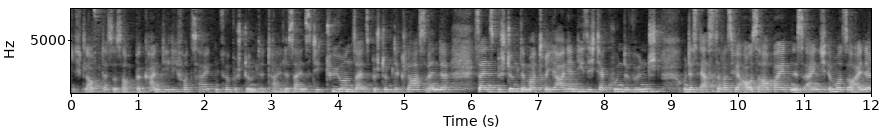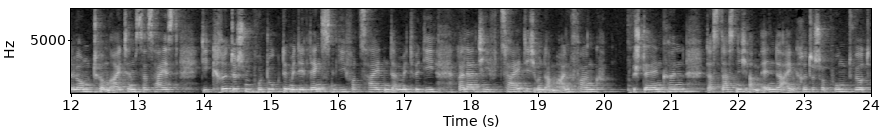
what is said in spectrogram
ich glaube, das ist auch bekannt, die Lieferzeiten für bestimmte Teile, seien es die Türen, seien es bestimmte Glaswände, seien es bestimmte Materialien, die sich der Kunde wünscht. Und das Erste, was wir ausarbeiten, ist eigentlich immer so eine Long-Term-Items, das heißt die kritischen Produkte mit den längsten Lieferzeiten, damit wir die relativ zeitig und am Anfang bestellen können, dass das nicht am Ende ein kritischer Punkt wird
